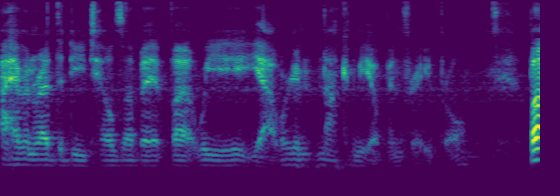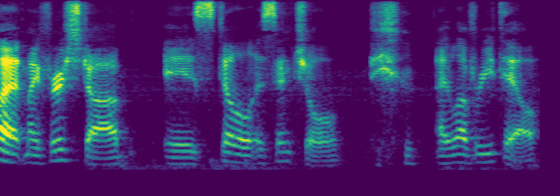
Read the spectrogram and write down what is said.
I haven't read the details of it, but we yeah we're gonna, not gonna be open for April. But my first job is still essential. I love retail,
